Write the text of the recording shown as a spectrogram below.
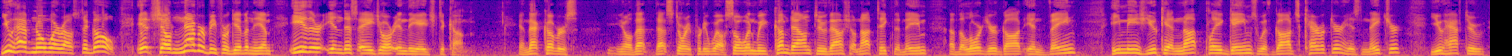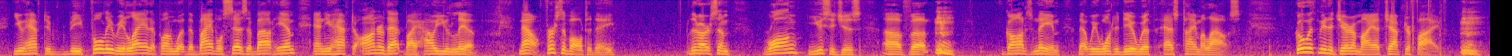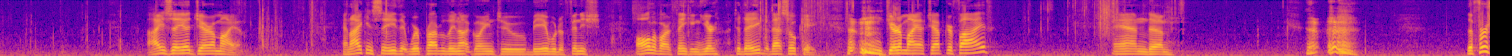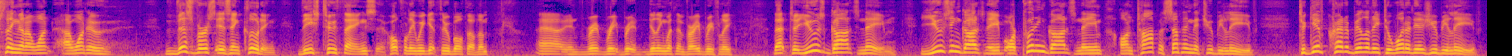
you have nowhere else to go. It shall never be forgiven him, either in this age or in the age to come. And that covers you know that, that story pretty well. So when we come down to thou shalt not take the name of the Lord your God in vain, he means you cannot play games with God's character, his nature. You have to you have to be fully reliant upon what the Bible says about him and you have to honor that by how you live. Now, first of all today, there are some wrong usages of uh, God's name that we want to deal with as time allows. Go with me to Jeremiah chapter 5. Isaiah, Jeremiah. And I can see that we're probably not going to be able to finish all of our thinking here today, but that's okay. Jeremiah chapter 5. And. Um, The first thing that I want, I want to, this verse is including these two things. Hopefully, we get through both of them, uh, in very, very, dealing with them very briefly. That to use God's name, using God's name or putting God's name on top of something that you believe, to give credibility to what it is you believe.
